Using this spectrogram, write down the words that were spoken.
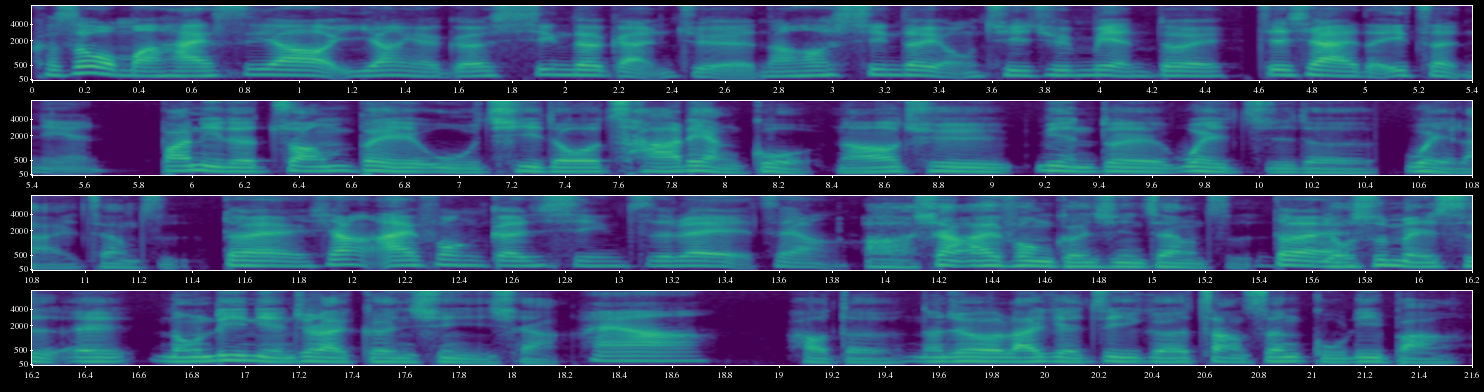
可是我们还是要一样有个新的感觉，然后新的勇气去面对接下来的一整年。把你的装备武器都擦亮过，然后去面对未知的未来，这样子。对，像 iPhone 更新之类这样啊，像 iPhone 更新这样子。对，有事没事，哎，农历年就来更新一下。还啊，好的，那就来给自己一个掌声鼓励吧。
